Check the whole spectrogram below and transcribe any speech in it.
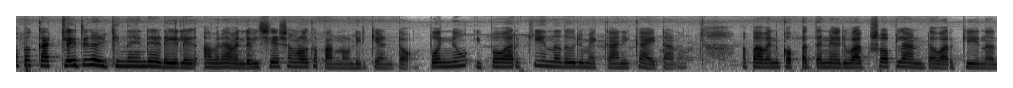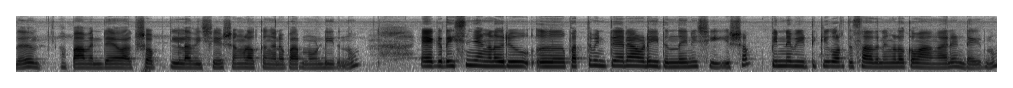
അപ്പോൾ കട്ട്ലേറ്റ് കഴിക്കുന്നതിന്റെ ഇടയിൽ അവൻ അവന്റെ വിശേഷങ്ങളൊക്കെ പറഞ്ഞുകൊണ്ടിരിക്കുകയാണ് കേട്ടോ പൊന്നു ഇപ്പോൾ വർക്ക് ചെയ്യുന്നത് ഒരു മെക്കാനിക്കായിട്ടാണ്. അപ്പോൾ അവൻ കൊപ്പത്തന്നെ ഒരു വർക്ക്ഷോപ്പിലാണ് കേട്ടോ വർക്ക് ചെയ്യുന്നത്. അപ്പോൾ അവന്റെ വർക്ക്ഷോപ്പിലുള്ള വിശേഷങ്ങളൊക്കെ അങ്ങനെ പറഞ്ഞുകൊണ്ടിരുന്നു. ഏകദേശം ഞങ്ങളൊരു പത്ത് മിനിറ്റ് നേരം അവിടെ ഇരുന്നതിന് ശേഷം പിന്നെ വീട്ടിലേക്ക് കുറച്ച് സാധനങ്ങളൊക്കെ വാങ്ങാനുണ്ടായിരുന്നു.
